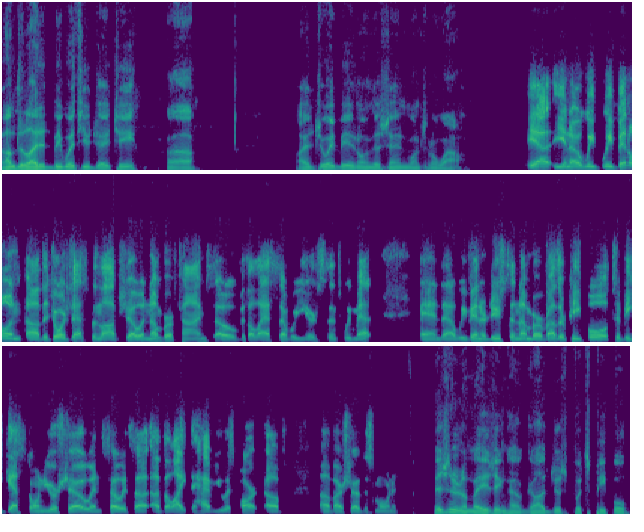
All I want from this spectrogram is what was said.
I'm delighted to be with you, JT. Uh, I enjoy being on this end once in a while. Yeah, you know, we've we've been on uh, the George Espenlaub show a number of times over the last several years since we met, and uh, we've introduced a number of other people to be guests on your show, and so it's a, a delight to have you as part of of our show this morning. Isn't it amazing how God just puts people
